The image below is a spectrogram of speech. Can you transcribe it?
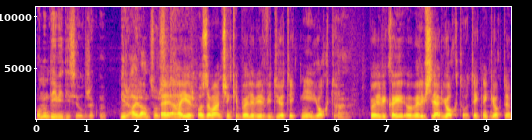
Onun DVD'si olacak mı? Bir hayran sorusu. E, hayır o zaman çünkü böyle bir video tekniği yoktu. Ha. Böyle bir kayı böyle bir şeyler yoktu. O teknik yoktu.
